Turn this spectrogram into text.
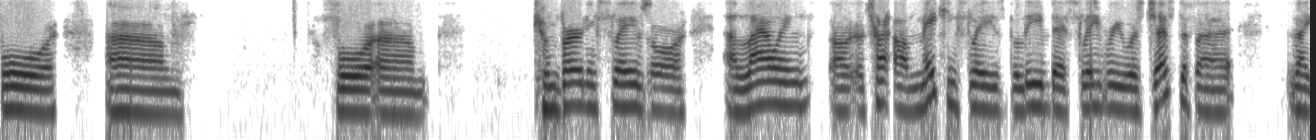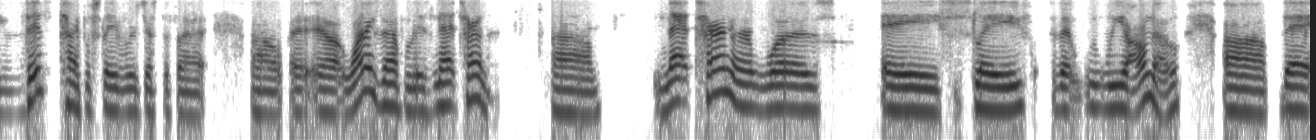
for um, for um, converting slaves or allowing or, or, try, or making slaves believe that slavery was justified, like this type of slavery is justified. Uh, uh, one example is Nat Turner. Um, Nat Turner was a slave that we all know uh, that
